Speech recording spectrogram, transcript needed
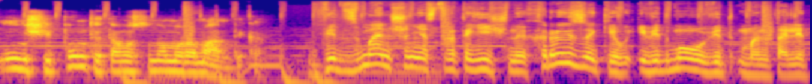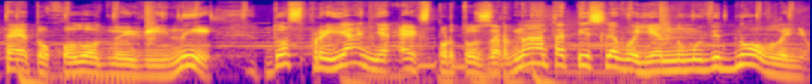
інші пункти, там в основному романтика. Від зменшення стратегічних ризиків і відмови від менталітету холодної війни до сприяння експорту зерна та післявоєнному відновленню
